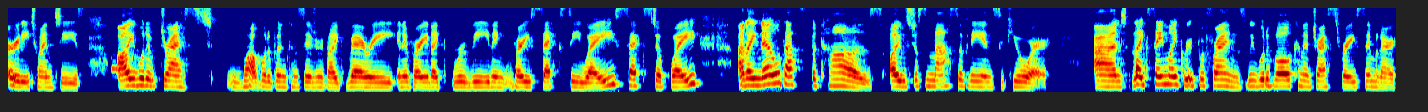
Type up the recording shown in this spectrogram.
early 20s, I would have dressed what would have been considered like very, in a very like revealing, very sexy way, sexed up way. And I know that's because I was just massively insecure. And like, say, my group of friends, we would have all kind of dressed very similar.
